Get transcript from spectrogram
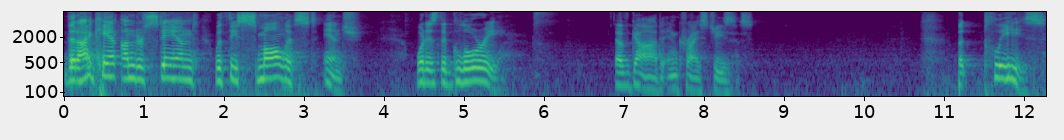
That I can't understand with the smallest inch what is the glory of God in Christ Jesus. But please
